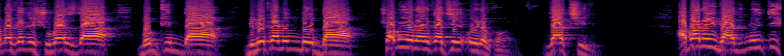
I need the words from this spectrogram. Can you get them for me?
ওনার কাছে সুভাষ দা, বঙ্কিম দা, বিবেকানন্দ দা, সবই ওনার কাছে ওই রকম আর কি, যা চিনি। আবার এই রাজনৈতিক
